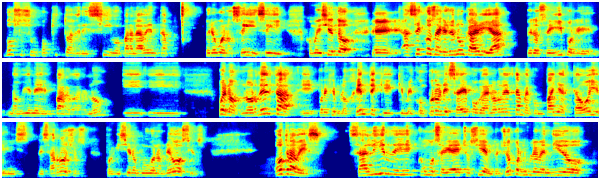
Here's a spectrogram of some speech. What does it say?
vos sos un poquito agresivo para la venta, pero bueno, seguí, seguí. Como diciendo, eh, haces cosas que yo nunca haría, pero seguí porque nos viene bárbaro, ¿no? Y, bueno, Nordelta, eh, por ejemplo, gente que, que, me compró en esa época de Nordelta me acompaña hasta hoy en mis desarrollos porque hicieron muy buenos negocios. Otra vez, salir de cómo se había hecho siempre. Yo, por ejemplo, he vendido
